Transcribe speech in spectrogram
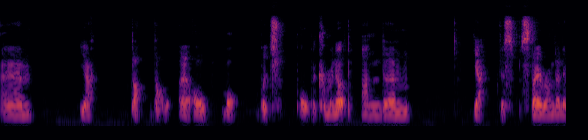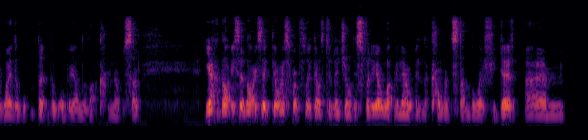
um, yeah, that that uh, all what which will be coming up, and um, yeah, just stay around anyway. There, there, will be all of that coming up. So yeah, that is it. That is it, guys. Hopefully, you guys did enjoy this video. Let me know in the comments down below if you did. Um,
